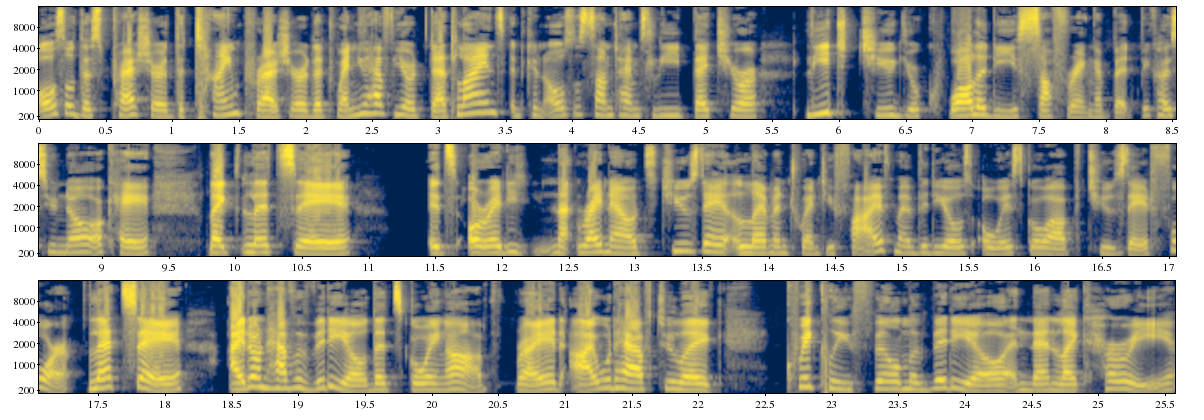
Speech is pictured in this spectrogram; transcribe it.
also this pressure, the time pressure that when you have your deadlines, it can also sometimes lead that your lead to your quality suffering a bit because you know, okay, like let's say it's already right now it's Tuesday 11:25. My videos always go up Tuesday at 4. Let's say I don't have a video that's going up, right? I would have to like quickly film a video and then like hurry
